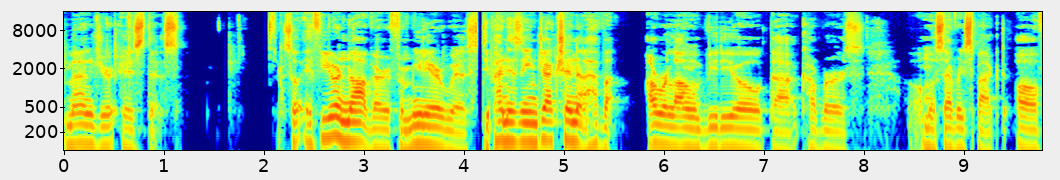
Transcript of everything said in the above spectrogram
manager is this. So if you're not very familiar with dependency injection, I have an hour-long video that covers almost every aspect of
